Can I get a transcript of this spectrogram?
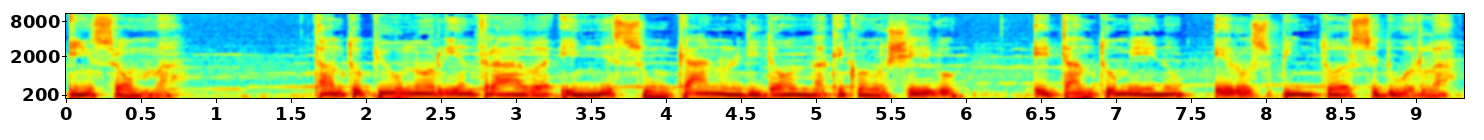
Insomma, tanto più non rientrava in nessun canone di donna che conoscevo e tanto meno ero spinto a sedurla.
